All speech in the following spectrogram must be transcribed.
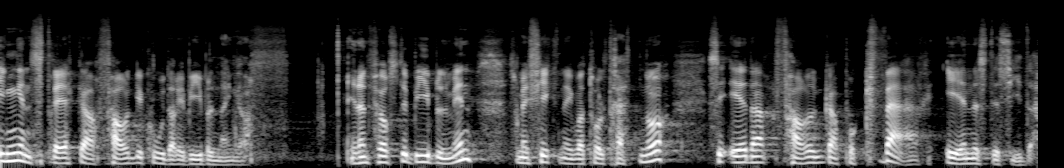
ingen streker fargekoder i Bibelen lenger. I den første bibelen min, som jeg fikk da jeg var 12-13 år, så er det farger på hver eneste side.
